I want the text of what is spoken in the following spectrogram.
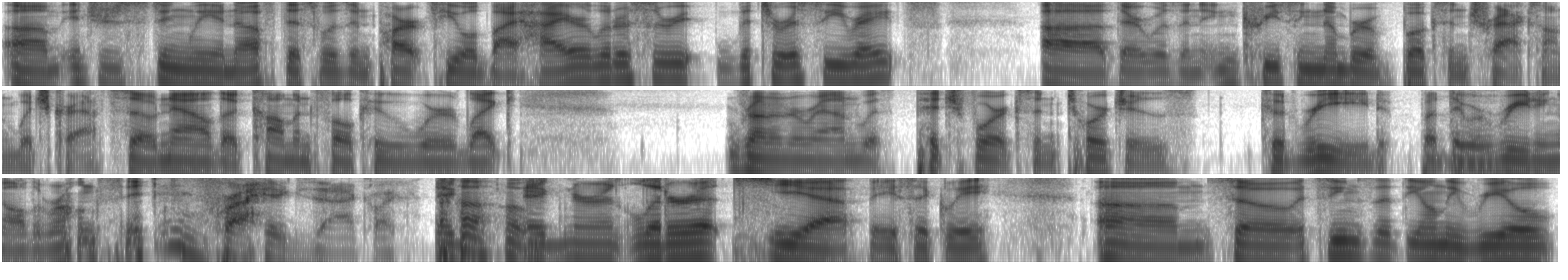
Um, interestingly enough, this was in part fueled by higher literacy literacy rates. Uh, there was an increasing number of books and tracts on witchcraft. So now the common folk who were like running around with pitchforks and torches could read, but they were reading all the wrong things. right, exactly. Ig- ignorant literates. Yeah, basically. Um, so it seems that the only real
